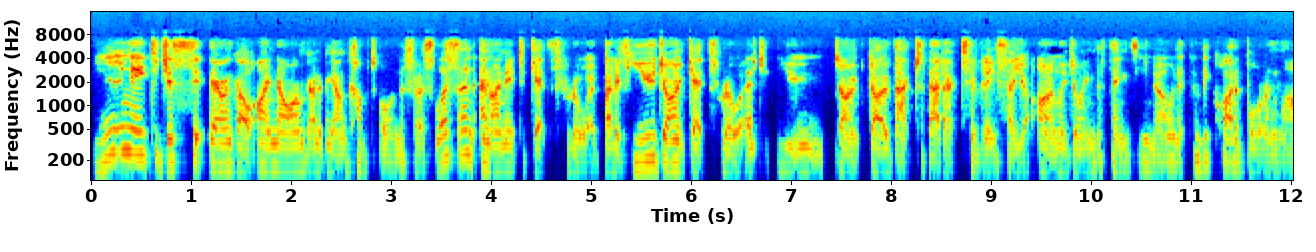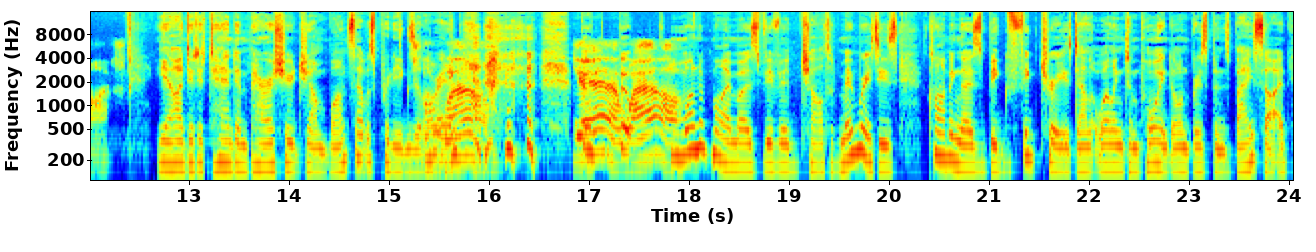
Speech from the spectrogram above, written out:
you need to just sit there and go, I know I'm going to be uncomfortable in the first lesson and I need to get through it. But if you don't get through it, you don't go back to that activity. So you're only doing the things you know and it can be quite a boring life. Yeah, I did a tandem parachute jump once. That was pretty exhilarating. Oh, wow. yeah, but wow. One of my most vivid childhood memories is climbing those big fig trees down at Wellington Point on Brisbane's Bayside.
